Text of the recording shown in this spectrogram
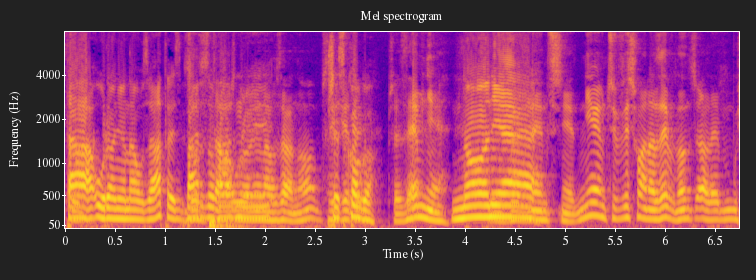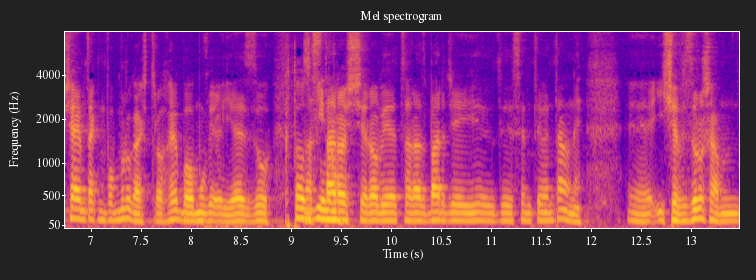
została uroniona łza? To jest bardzo Została ważne. uroniona łza, no. W Przez kogo? Tak, przeze mnie. No nie! Zewnętrznie. Nie wiem, czy wyszła na zewnątrz, ale musiałem tak pomrugać trochę, bo mówię, Jezu, Kto na zginął? starość się robię coraz bardziej sentymentalny Y, i się wzruszam.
